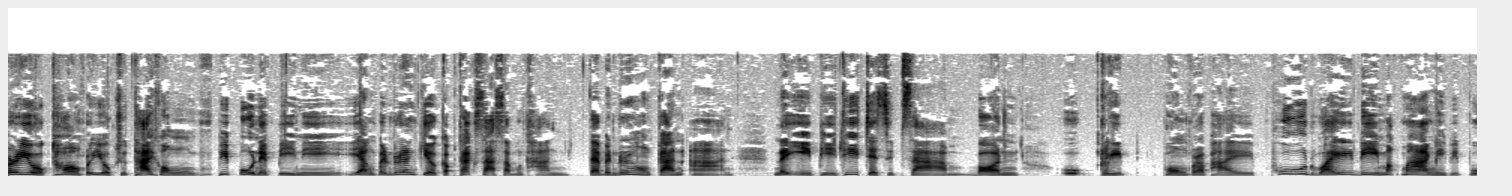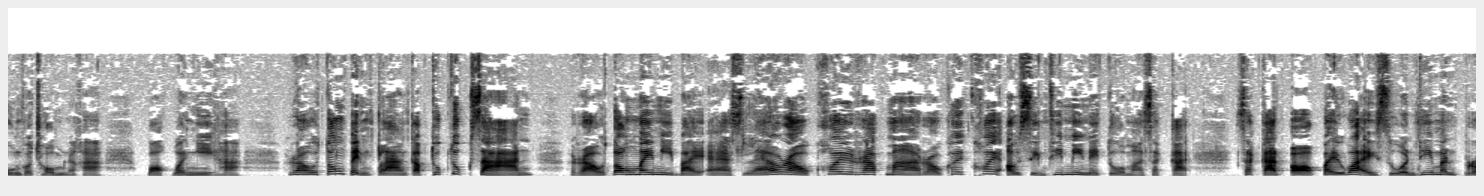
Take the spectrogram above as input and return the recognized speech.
ประโยคทองประโยคสุดท้ายของพี่ปูในปีนี้ยังเป็นเรื่องเกี่ยวกับทักษะสำคัญ แต่เป็นเรื่องของการอ่าน ใน EP ที่ 73 บอลอุกฤษพงประภัยพูดไว้ดีมาก ๆ นี่พี่ปูนก็ชมนะคะ บอกว่างี้ค่ะ เราต้องเป็นกลางกับทุกๆสาร เราต้องไม่มีไบแอสแล้วเราค่อยรับมาเราค่อยๆ เอาสิ่งที่มีในตัวมาสกัด สกัดออกไปว่าไอ้ส่วนที่มันโปร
